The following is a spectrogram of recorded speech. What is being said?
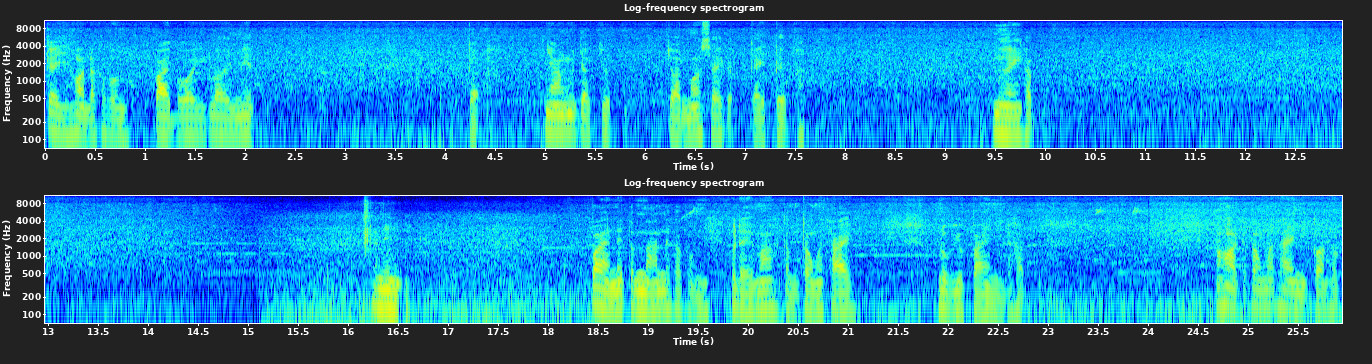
ใกล้หอดแล้วครับผมปลายบอยอีกร้อยเมตรก็ย่างมาจากจุดจอดมอไซค์กับไก่เติบครับ เมื่อยครับ อันนี้ป้ายในตำนานนะครับ ผมผู้ใดมาตำต้องมาถ่ายรูปอยู่ป้ายนี่นะครับมาหอดก็ต้องมาถ่ายนี่ก่อนครับ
